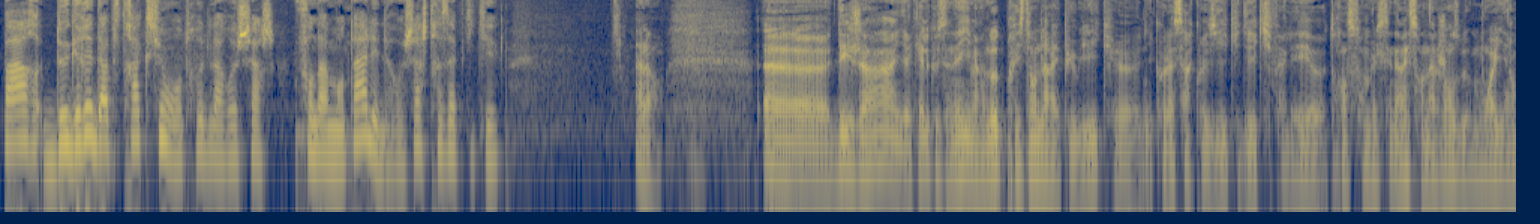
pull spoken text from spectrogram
par degré d'abstraction entre de la recherche fondamentale et de la recherche très appliquée. Alors, euh, déjà, il y a quelques années, il y avait un autre président de la République, euh, Nicolas Sarkozy, qui disait qu'il fallait euh, transformer le CNRS en agence de moyens.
